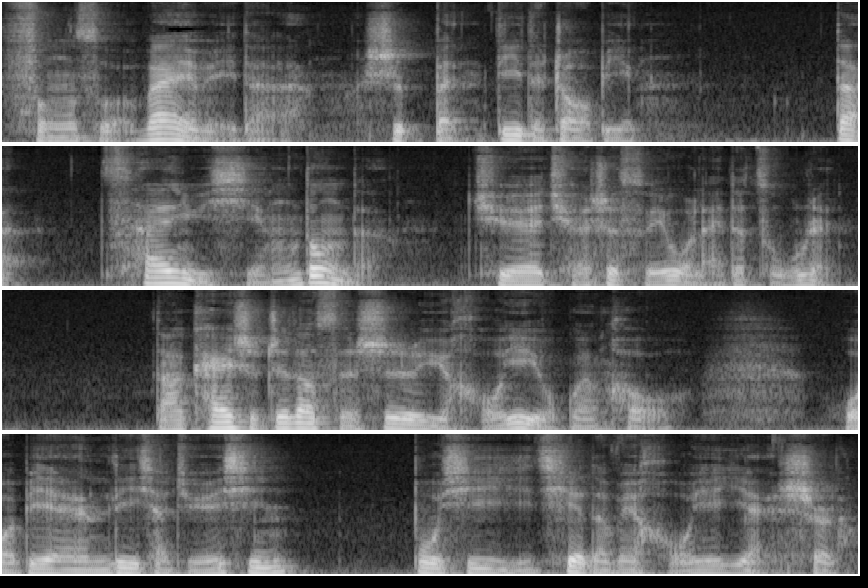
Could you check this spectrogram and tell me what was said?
封锁外围的是本地的赵兵，但参与行动的却全是随我来的族人。打开始知道此事与侯爷有关后，我便立下决心，不惜一切的为侯爷掩饰了。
